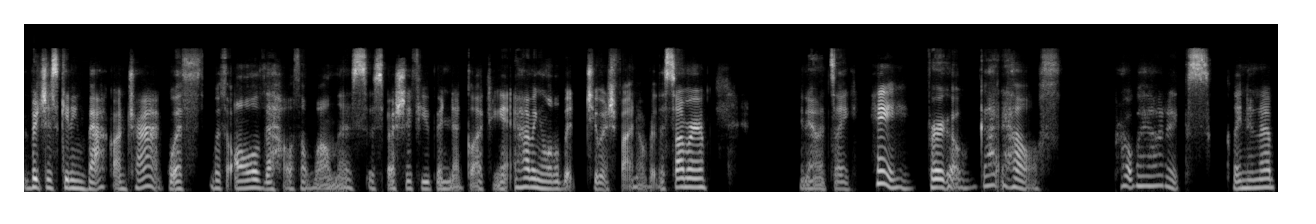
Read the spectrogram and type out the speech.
but just getting back on track with with all of the health and wellness, especially if you've been neglecting it, having a little bit too much fun over the summer you know, it's like, hey, Virgo, gut health, probiotics, cleaning up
